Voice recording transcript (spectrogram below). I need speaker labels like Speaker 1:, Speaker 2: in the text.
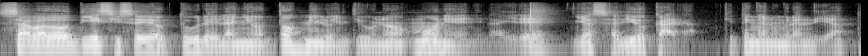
Speaker 1: Sábado 16 de octubre del año 2021, moneda en el aire y ha salido cara. Que tengan un gran día.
